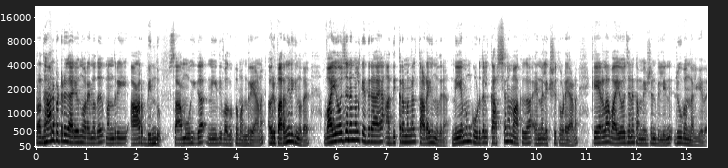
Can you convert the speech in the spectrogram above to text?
പ്രധാനപ്പെട്ട ഒരു കാര്യം എന്ന് പറയുന്നത് മന്ത്രി ആർ ബിന്ദു സാമൂഹിക നീതി വകുപ്പ് മന്ത്രിയാണ്. അവർ പറഞ്ഞിരിക്കുന്നത് വയോജനങ്ങൾക്കെതിരായ അതിക്രമങ്ങൾ തടയുന്നതിന് നിയമം കൂടുതൽ കർശനമാക്കുക എന്ന ലക്ഷ്യത്തോടെയാണ് കേരള വയോജന കമ്മീഷൻ ബില്ലിന് രൂപം നൽകിയത്.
